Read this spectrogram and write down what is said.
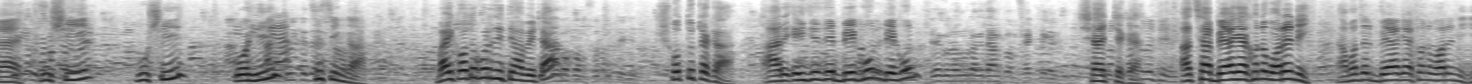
হ্যাঁ, কুশি। কুশি, কহি চিচিঙ্গা ভাই, কত করে দিতে হবে এটা? সত্তর টাকা। আর এই যে যে বেগুন বেগুন? ষাট টাকা। আচ্ছা ব্যাগ এখনও ভরেনি? আমাদের ব্যাগ এখনও ভরেনি।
